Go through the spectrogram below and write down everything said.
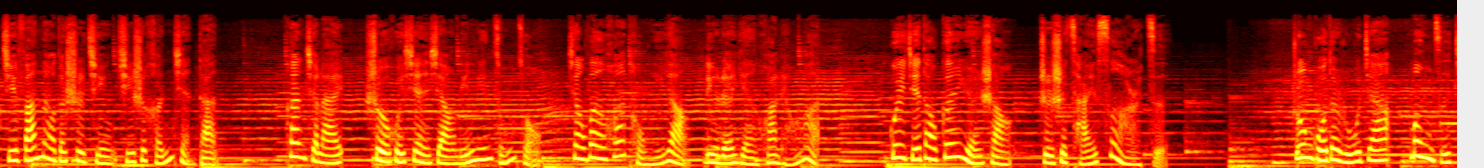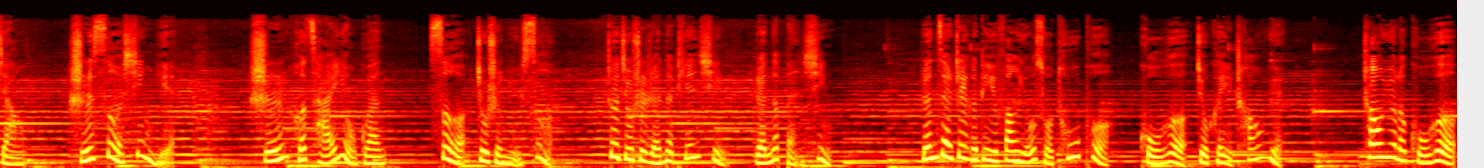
起烦恼的事情其实很简单，看起来社会现象林林总总，像万花筒一样令人眼花缭乱。归结到根源上，只是财色二字。中国的儒家孟子讲：“食色性也，食和财有关，色就是女色，这就是人的天性，人的本性。人在这个地方有所突破，苦厄就可以超越，超越了苦厄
